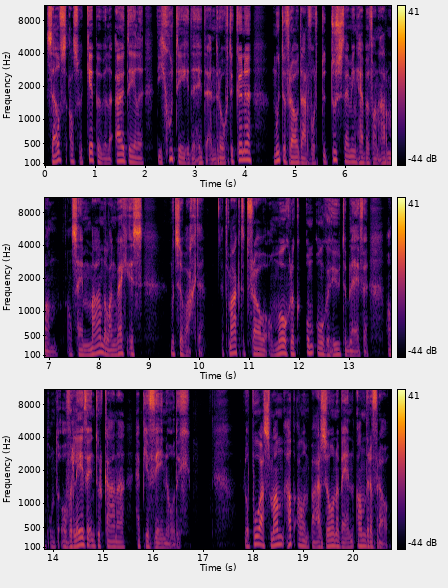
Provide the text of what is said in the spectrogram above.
Zelfs als we kippen willen uitdelen die goed tegen de hitte en droogte kunnen, moet de vrouw daarvoor de toestemming hebben van haar man. Als hij maandenlang weg is, moet ze wachten. Het maakt het vrouwen onmogelijk om ongehuwd te blijven, want om te overleven in Turkana heb je vee nodig. Lopua's man had al een paar zonen bij een andere vrouw.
